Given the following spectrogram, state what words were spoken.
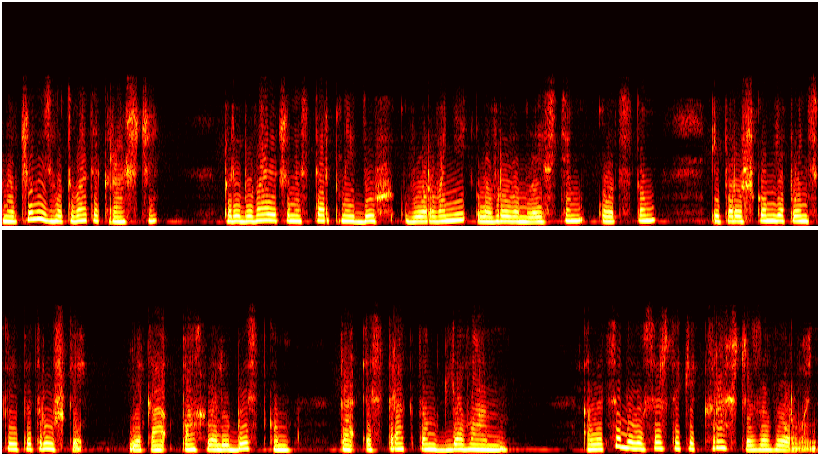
навчились готувати краще, перебиваючи нестерпний дух в орвані лавровим листям, оцтом і порошком японської петрушки, яка пахла любистком та естрактом для ванн, але це було все ж таки краще за ворвань.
